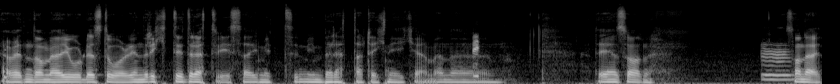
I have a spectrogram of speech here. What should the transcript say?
jag vet inte om jag gjorde storyn riktigt rättvisa i mitt, min berättarteknik här. Men uh, det är en sån, mm. sån där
